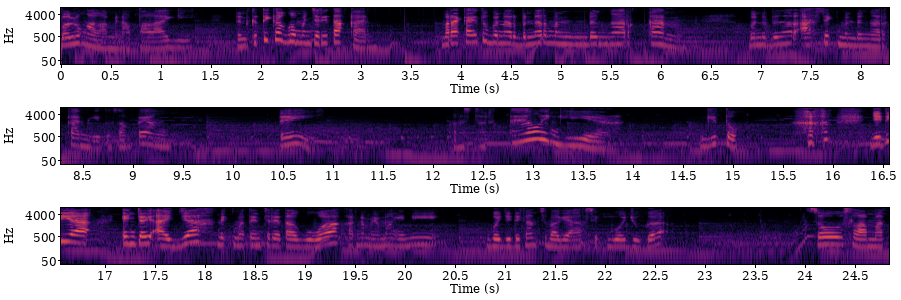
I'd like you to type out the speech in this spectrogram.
Balu ngalamin apa lagi? Dan ketika gue menceritakan, mereka itu benar-benar mendengarkan, benar-benar asik mendengarkan gitu sampai yang, eh, I'm storytelling here. Gitu. Jadi ya enjoy aja nikmatin cerita gue karena memang ini gue jadikan sebagai arsip gue juga. So selamat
